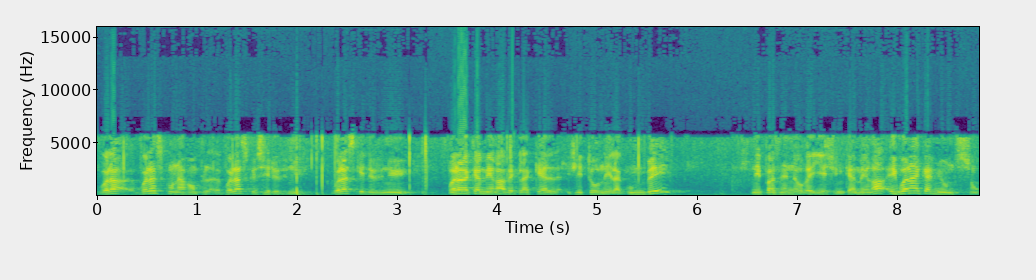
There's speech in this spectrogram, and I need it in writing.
Voilà, voilà ce qu'on a rempla- voilà ce que c'est devenu. Voilà ce qui est devenu. Voilà la caméra avec laquelle j'ai tourné la Goombé. Ce n'est pas un oreiller, c'est une caméra. Et voilà un camion de son.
